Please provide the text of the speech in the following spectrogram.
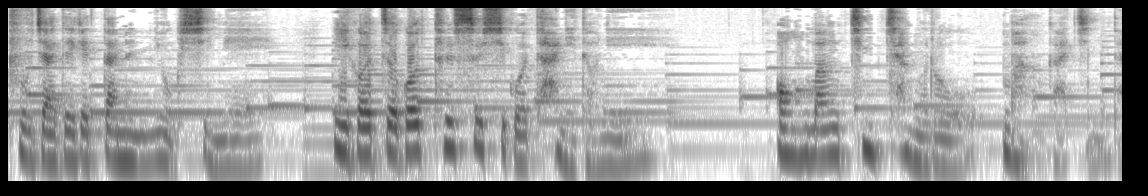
부자 되겠다는 욕심에 이것저것 들쑤시고 다니더니 엉망진창으로 망가진다.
